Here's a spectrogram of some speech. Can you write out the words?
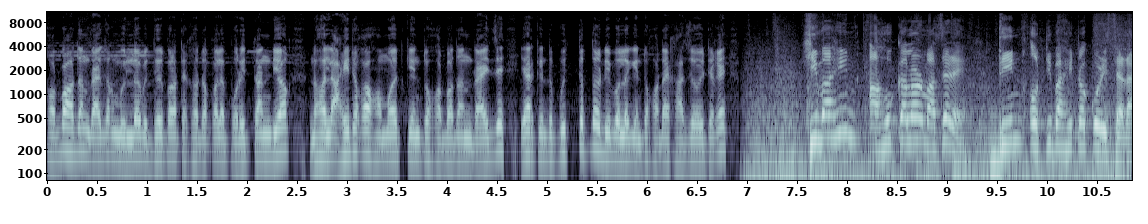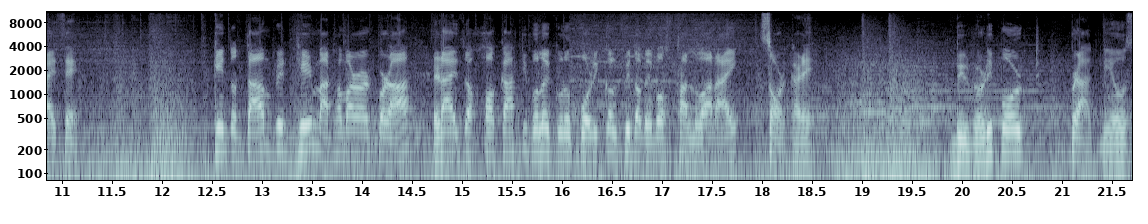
সৰ্বসাধাৰণ ৰাইজক মূল্য বৃদ্ধিৰ পৰা তেখেতসকলে পৰিত্ৰাণ দিয়ক নহ'লে আহি থকা সময়ত কিন্তু সৰ্বসাধাৰণ ৰাইজে ইয়াৰ কিন্তু প্ৰত্যুত্তৰ দিবলৈ কিন্তু সদায় সাজু হৈ থাকে। সীমাহীন আহুকালৰ মাজেৰে দিন অতিবাহিত কৰিছে ৰাইজে। কিন্তু দাম বৃদ্ধিৰ মাধমাৰৰ পৰা ৰাইজক সকাহ দিবলৈ কোনো পৰিকল্পিত ব্যৱস্থা লোৱা নাই চৰকাৰে। Bureau' report Prag news.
